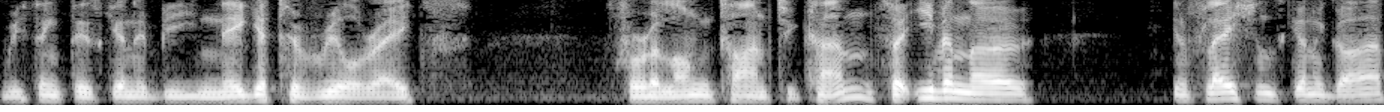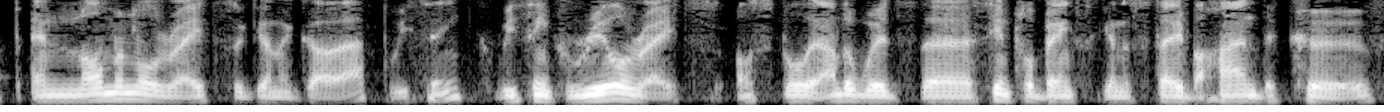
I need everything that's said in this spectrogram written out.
We think there's going to be negative real rates for a long time to come. So even though inflation's going to go up and nominal rates are going to go up, we think, we think real rates are still, in other words, the central banks are going to stay behind the curve.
